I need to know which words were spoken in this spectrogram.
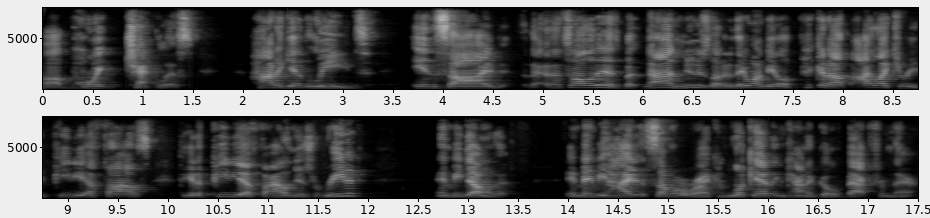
uh, point checklist how to get leads inside. That's all it is. But non-newsletter, they want to be able to pick it up. I like to read PDF files to get a PDF file and just read it and be done with it. And maybe hide it somewhere where I can look at it and kind of go back from there.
